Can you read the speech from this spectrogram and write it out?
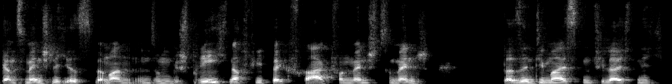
ganz menschlich ist, wenn man in so einem Gespräch nach Feedback fragt, von Mensch zu Mensch, da sind die meisten vielleicht nicht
